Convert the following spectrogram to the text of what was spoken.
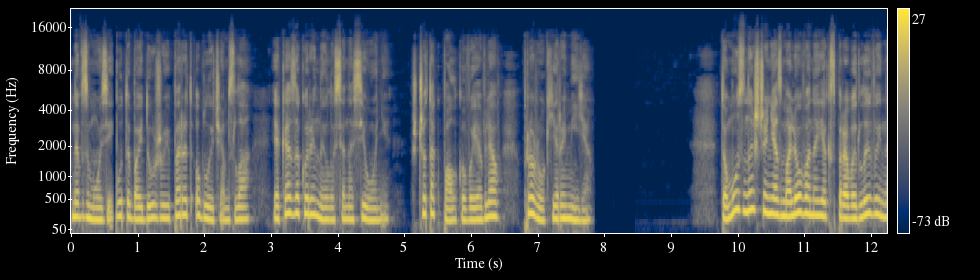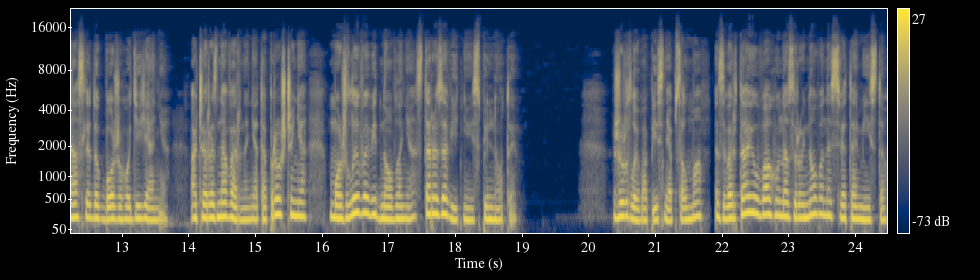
не в змозі бути байдужою перед обличчям зла, яке закорінилося на Сіоні, що так палко виявляв пророк Єремія. Тому знищення змальоване як справедливий наслідок Божого діяння, а через навернення та прощення можливе відновлення старозавітньої спільноти. Журлива пісня псалма звертає увагу на зруйноване святе місто,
